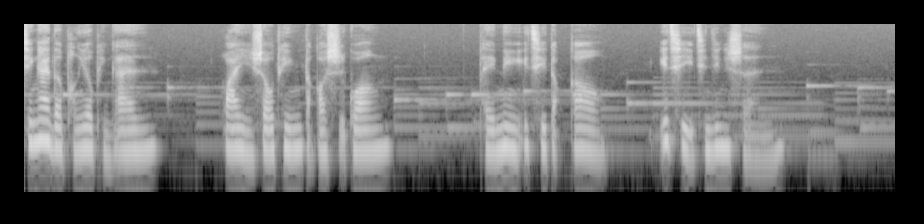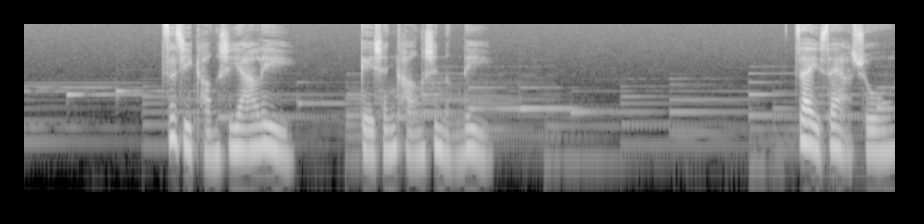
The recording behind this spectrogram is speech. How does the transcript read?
亲爱的朋友，平安！欢迎收听祷告时光，陪你一起祷告，一起亲近神。自己扛是压力，给神扛是能力。在以赛亚书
